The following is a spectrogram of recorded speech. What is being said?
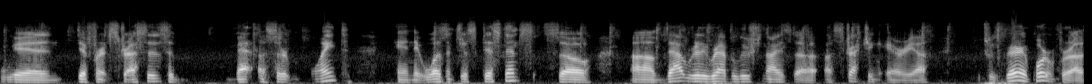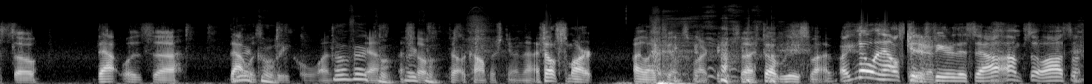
when different stresses have met a certain point and it wasn't just distance. So um, that really revolutionized a, a, stretching area, which was very important for us. So that was uh, that very was cool. a pretty cool one. Oh, very yeah, cool. Very I felt, cool. felt accomplished doing that. I felt smart. I like feeling smart, so I felt really smart. Like no one else can yeah. figure this out. I'm so awesome.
